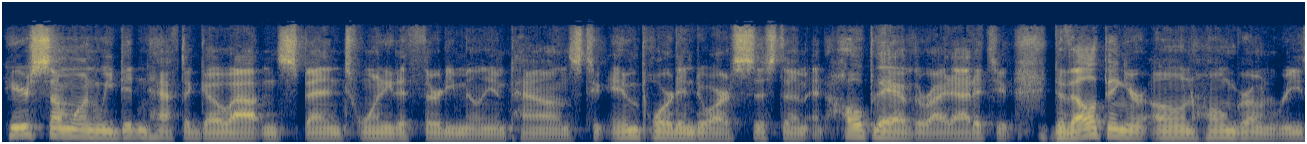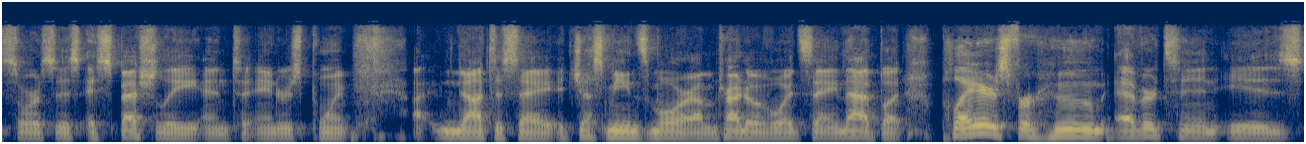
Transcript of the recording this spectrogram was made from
here's someone we didn't have to go out and spend 20 to 30 million pounds to import into our system and hope they have the right attitude. Developing your own homegrown resources, especially, and to Andrew's point, not to say it just means more. I'm trying to avoid saying that, but players for whom Everton is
